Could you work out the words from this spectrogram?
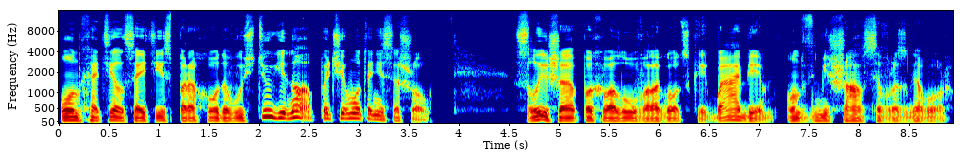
Он хотел сойти с парохода в Устюге, но почему-то не сошел. Слыша похвалу вологодской бабе, он вмешался в разговор.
